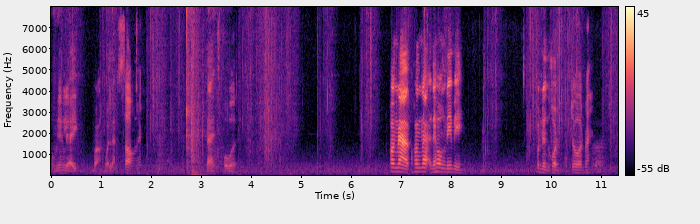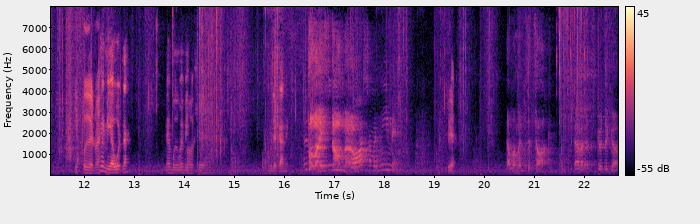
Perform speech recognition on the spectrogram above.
ผมยังเหลืออีกหมดหมดแล้วสองไง ได้โอเวอร์ข้างหน้าข้างหน้าในห้องนี้มี คนหนึ่งคนโดนไหมมีปืนไหมไม่มีอาวุธนะในมือไม่มีโอเคผมจัดการเอง Police, don't move! Element to talk. Evidence, good to go.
